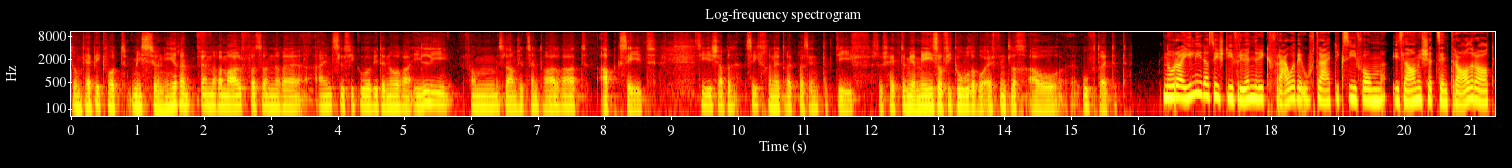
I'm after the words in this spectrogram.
die Umgebung missionieren Wenn man einmal von so einer Einzelfigur wie der Nora Illy vom Islamischen Zentralrat abgesehen, Sie ist aber sicher nicht repräsentativ. Sonst hätten wir mehr so Figuren, die öffentlich auch äh, auftreten. Nora Ili, das ist die frühere Frauenbeauftragte vom Islamischen Zentralrat,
